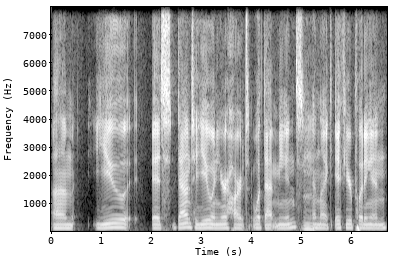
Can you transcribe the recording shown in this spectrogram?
um, you it's down to you and your heart what that means, Mm. and like if you're putting in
